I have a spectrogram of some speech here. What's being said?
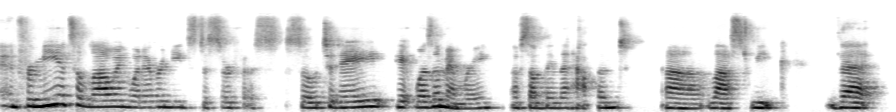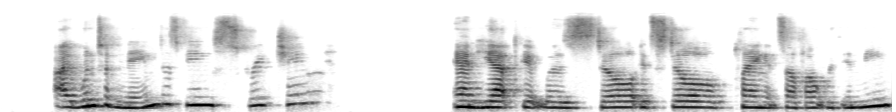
And for me, it's allowing whatever needs to surface. So today, it was a memory of something that happened uh, last week that I wouldn't have named as being screeching. And yet it was still, it's still playing itself out within me.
